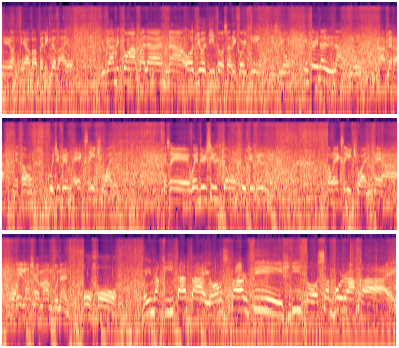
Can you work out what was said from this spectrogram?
Alon ngayon kaya babalik na tayo. Yung gamit ko nga pala na audio dito sa recording is yung internal lang nung camera nitong Fujifilm X-H1. Kasi weather sealed tong Fujifilm eh. Itong X-H1 kaya okay lang siya maambunan. Oho! May nakita tayong starfish dito sa Boracay.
